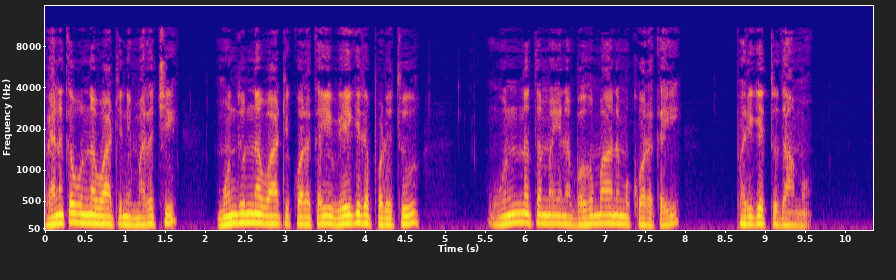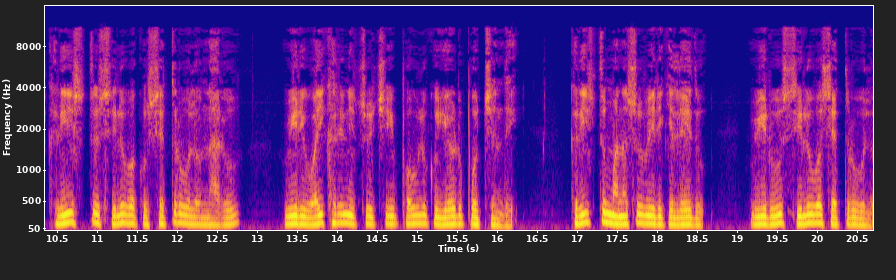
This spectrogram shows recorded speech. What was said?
వెనక ఉన్న వాటిని మరచి ముందున్న వాటి కొరకై వేగిరపడుతూ ఉన్నతమైన బహుమానము కొరకై పరిగెత్తుదాము. క్రీస్తు శిలువకు శత్రువులున్నారు. వీరి వైఖరిని చూచి పౌలుకు ఏడుపొచ్చింది క్రీస్తు మనసు వీరికి లేదు. వీరు శిలువ శత్రువులు.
